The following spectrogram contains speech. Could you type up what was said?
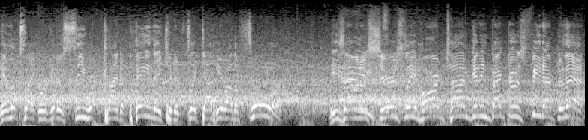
It looks like we're going to see what kind of pain they can inflict out here on the floor. He's having a seriously hard time getting back to his feet after that.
